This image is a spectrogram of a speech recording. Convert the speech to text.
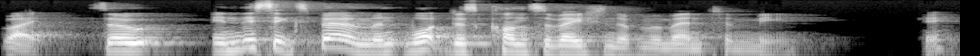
Right, so in this experiment, what does conservation of momentum mean? Okay.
